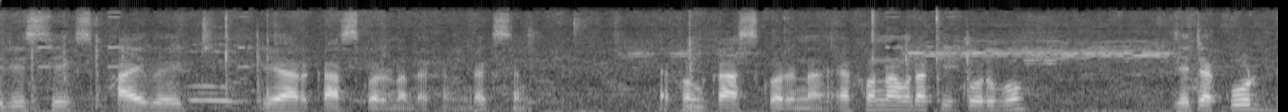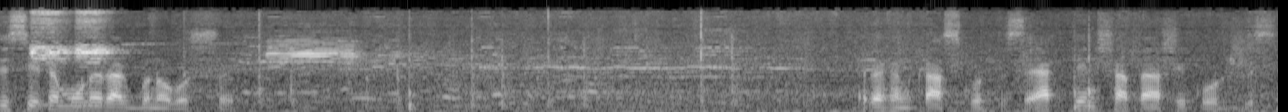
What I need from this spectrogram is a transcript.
থ্রি সিক্স ফাইভ এইট এ আর কাজ করে না দেখেন, দেখছেন? এখন কাজ করে না। এখন আমরা কি করব? যেটা কোড দিছি, এটা মনে রাখবেন অবশ্যই। দেখেন, কাজ করতেছে। এক তিন সাতাশি কোড দিছি।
